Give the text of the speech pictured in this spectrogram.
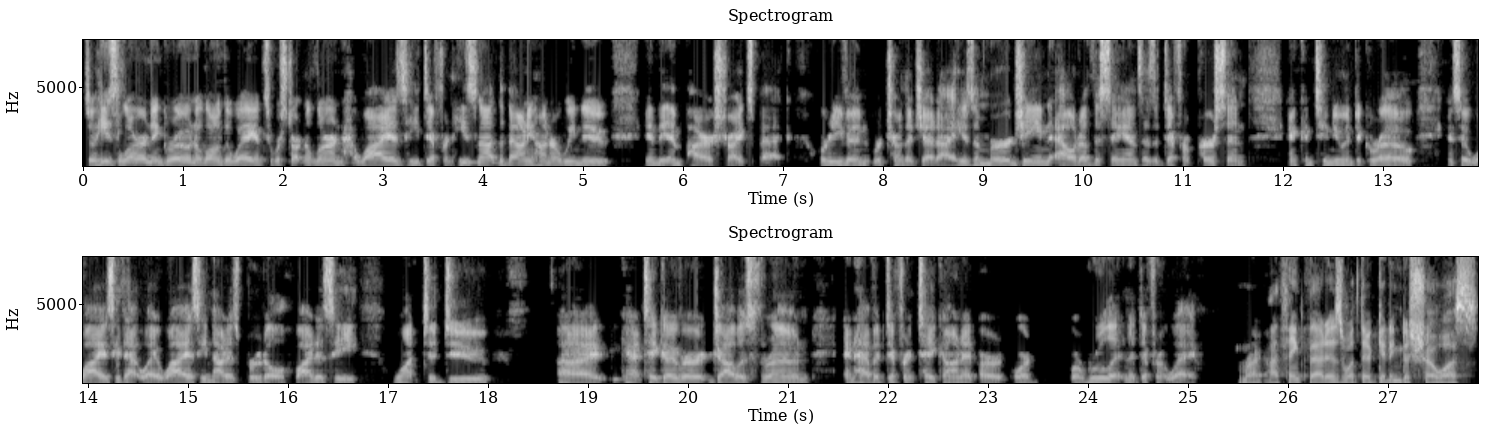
so he's learned and grown along the way. And so we're starting to learn why is he different? He's not the bounty hunter we knew in The Empire Strikes Back or even Return the Jedi. He's emerging out of the sands as a different person and continuing to grow. And so, why is he that way? Why is he not as brutal? Why does he want to do uh, kind of take over Jabba's throne and have a different take on it, or or or rule it in a different way? Right. I think that is what they're getting to show us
